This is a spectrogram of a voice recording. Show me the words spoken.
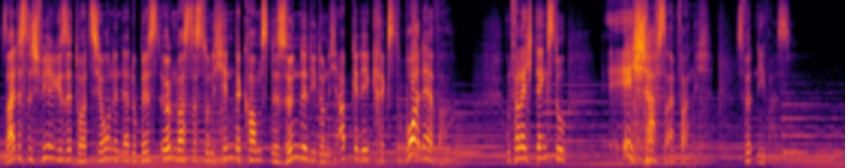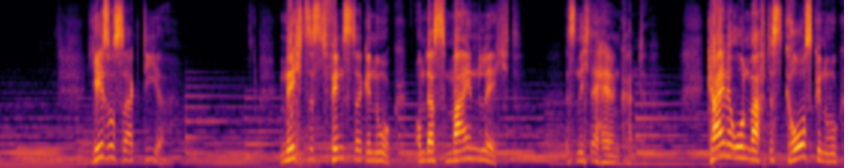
Sei es eine schwierige Situation, in der du bist, irgendwas, das du nicht hinbekommst, eine Sünde, die du nicht abgelegt kriegst, whatever. Und vielleicht denkst du, ich schaff's einfach nicht. Es wird nie was. Jesus sagt dir, nichts ist finster genug, um dass mein Licht es nicht erhellen könnte. Keine Ohnmacht ist groß genug,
